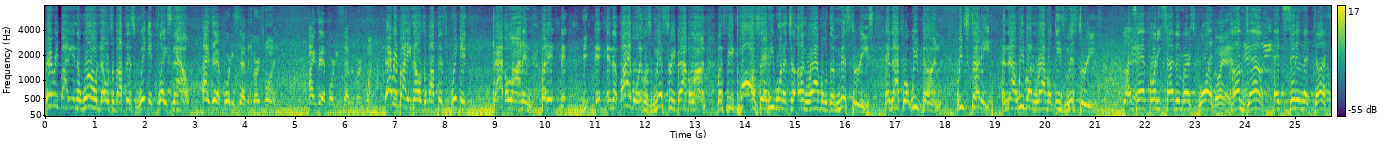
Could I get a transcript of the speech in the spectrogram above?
Everybody in the world knows about this wicked place now. Isaiah 47 verse 1. Isaiah 47 verse 1. Everybody knows about this wicked Babylon, and but it, it, it, in the Bible it was mystery Babylon. But see, Paul said he wanted to unravel the mysteries, and that's what we've done. We've studied, and now we've unraveled these mysteries. Isaiah 47 verse 1. Go ahead. Come down and sit in the dust,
